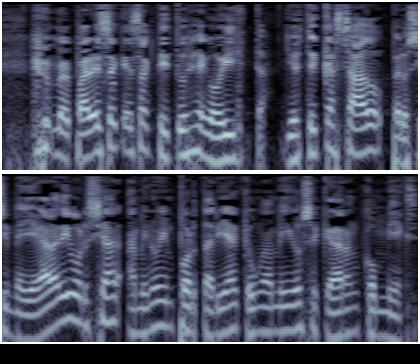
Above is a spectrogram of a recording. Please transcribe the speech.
me parece que esa actitud es egoísta. Yo estoy casado, pero si me llegara a divorciar, a mí no me importaría que un amigo se quedaran con mi ex.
